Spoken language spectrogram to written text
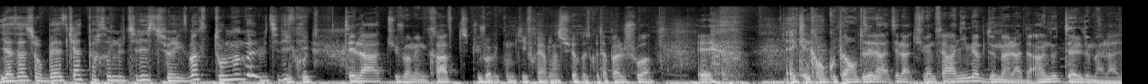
il y a ça sur PS4, personne l'utilise. Sur Xbox, tout le monde va l'utiliser. Écoute, t'es là, tu joues à Minecraft, tu joues avec ton petit frère, bien sûr, parce que t'as pas le choix. Et. Avec l'écran coupé en deux. T'es là, t'es là, tu viens de faire un immeuble de malade, un hôtel de malade.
